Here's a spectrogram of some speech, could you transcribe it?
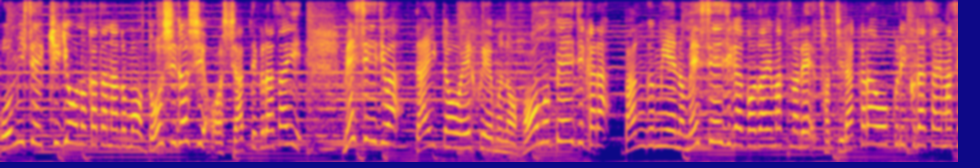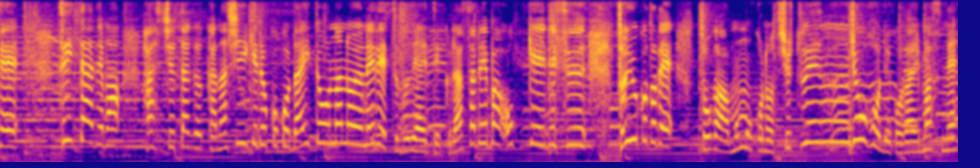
お店企業の方などもどしどしおっしゃってください。メッセージは大東 FM のホームページから番組へのメッセージがございますのでそちらからお送りくださいませ。ツイッターでも「ハッシュタグ悲しいけどここ大東なのよね」でつぶやいてくだされば OK です。ということで戸川桃子の出演情報でございますね。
